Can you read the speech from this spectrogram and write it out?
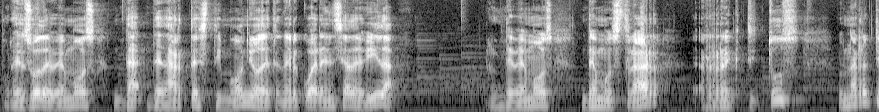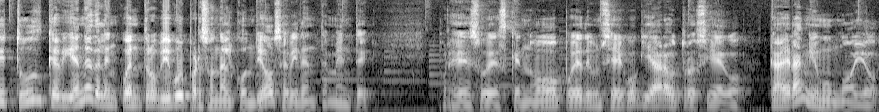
Por eso debemos de dar testimonio, de tener coherencia de vida. Debemos demostrar rectitud, una rectitud que viene del encuentro vivo y personal con Dios, evidentemente. Por eso es que no puede un ciego guiar a otro ciego. Caerán en un hoyo.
